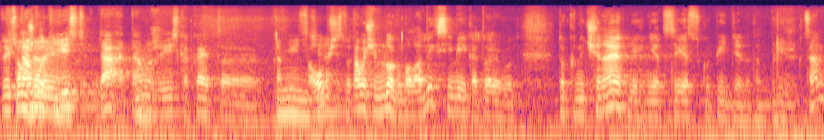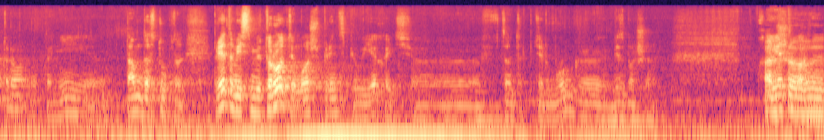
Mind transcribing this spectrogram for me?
То есть там вот районе. есть, да, там уже есть какая-то Комьюнити, да? сообщество, там очень много молодых семей, которые вот только начинают, у них нет средств купить где-то там ближе к центру, вот они там доступно. При этом есть метро, ты можешь, в принципе, уехать э, в центр Петербурга без машины. Хорошо,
